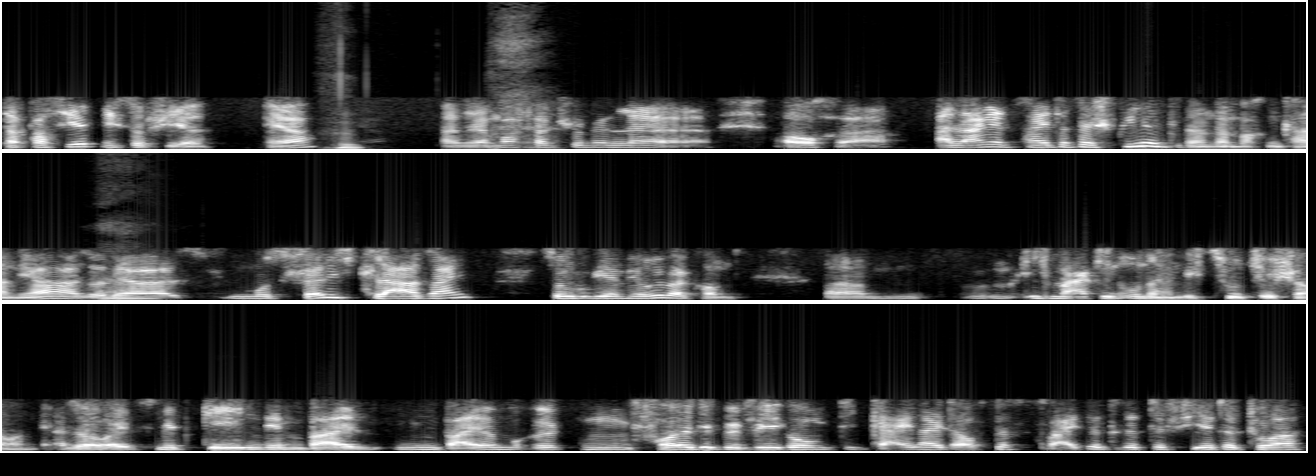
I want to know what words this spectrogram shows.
da passiert nicht so viel. Ja. Hm. Also er macht halt schon eine, auch äh, lange Zeit, dass er Spiele miteinander machen kann. Ja. Also ja. der muss völlig klar sein, so wie er mir rüberkommt. Ähm, ich mag ihn unheimlich zuzuschauen. Also jetzt mit gegen den Ball, Ball im Rücken, Folgebewegung, die Geilheit auf das zweite, dritte, vierte Tor.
